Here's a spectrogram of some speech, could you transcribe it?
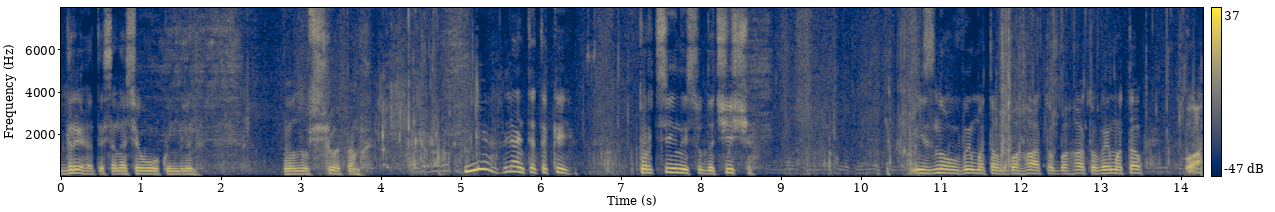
дригатися, наче окунь, блін. А ну що там? Ні, гляньте такий порційний судачище. І знову вимотав багато, багато вимотав. О!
